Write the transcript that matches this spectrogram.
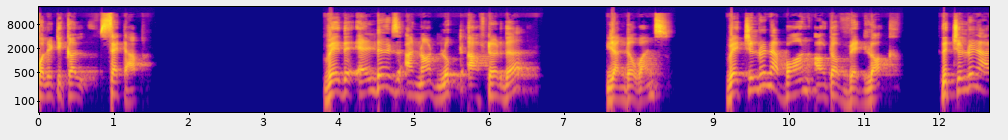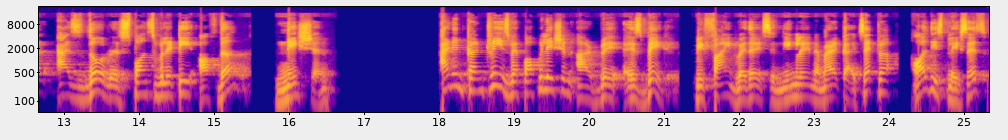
political setup, where the elders are not looked after the younger ones, where children are born out of wedlock, the children are as though responsibility of the nation. And in countries where population is big, we find whether it's in England, America, etc., all these places,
